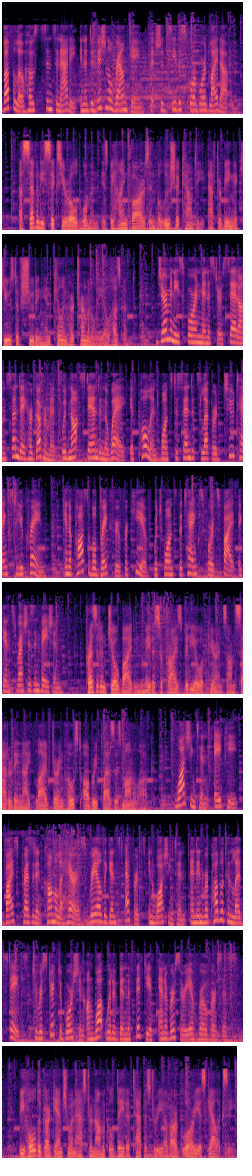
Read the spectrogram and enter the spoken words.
Buffalo hosts Cincinnati in a divisional round game that should see the scoreboard light up. A 76-year-old woman is behind bars in Volusia County after being accused of shooting and killing her terminally ill husband. Germany's foreign minister said on Sunday her government would not stand in the way if Poland wants to send its Leopard 2 tanks to Ukraine, in a possible breakthrough for Kiev which wants the tanks for its fight against Russia's invasion. President Joe Biden made a surprise video appearance on Saturday Night Live during host Aubrey Plaza's monologue. Washington, AP, Vice President Kamala Harris railed against efforts in Washington and in Republican-led states to restrict abortion on what would have been the 50th anniversary of Roe v. Behold a gargantuan astronomical data tapestry of our glorious galaxy.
